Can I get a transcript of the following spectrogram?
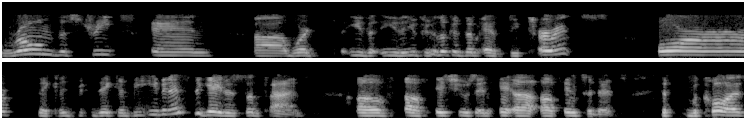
roamed the streets and uh, were either either you could look at them as deterrents or they could they could be even instigators sometimes of of issues and uh, of incidents because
